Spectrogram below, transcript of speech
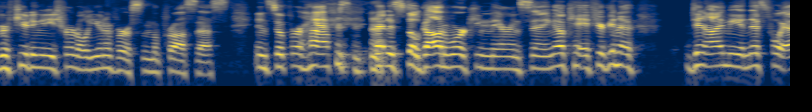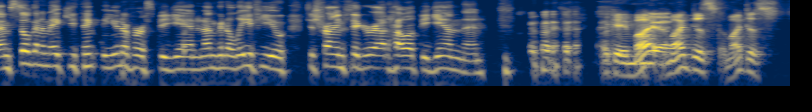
refuting an eternal universe in the process. And so perhaps that is still God working there and saying, okay, if you're going to deny me in this way. I'm still going to make you think the universe began, and I'm going to leave you to try and figure out how it began. Then. okay, my yeah. my just my just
